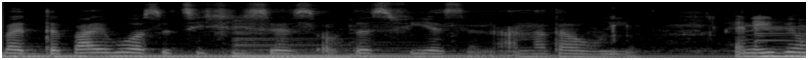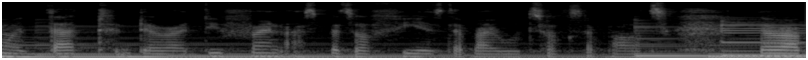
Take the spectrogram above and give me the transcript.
But the bible also teaches us of those fears in another way. And even with that there are different aspects of fears the bible talks about. There are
